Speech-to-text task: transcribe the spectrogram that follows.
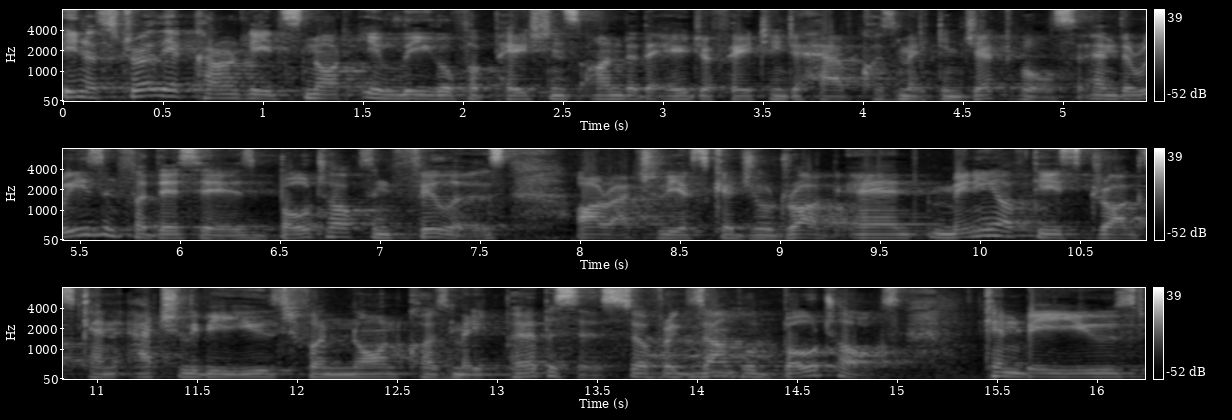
In Australia, currently, it's not illegal for patients under the age of 18 to have cosmetic injectables. And the reason for this is Botox and fillers are actually a scheduled drug, and many of these drugs can actually be used for non-cosmetic purposes. So, for ah. example, Botox can be used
